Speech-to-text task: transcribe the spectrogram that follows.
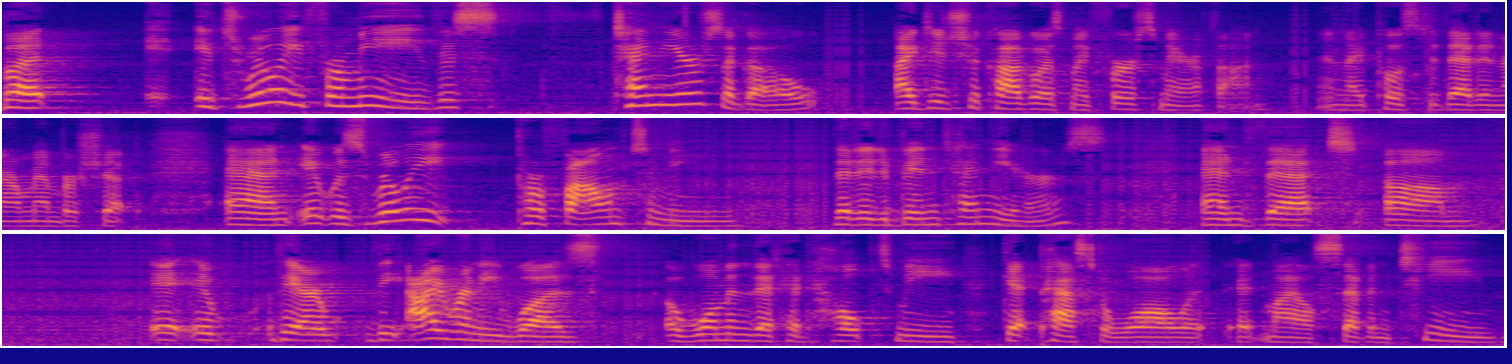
But it's really for me this 10 years ago i did chicago as my first marathon and i posted that in our membership. And it was really profound to me that it had been 10 years and that um, it, it, the, the irony was a woman that had helped me get past a wall at, at mile 17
